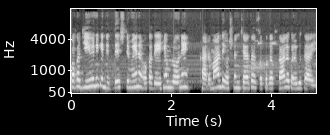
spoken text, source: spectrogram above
ఒక జీవునికి నిర్దిష్టమైన ఒక దేహంలోనే కర్మాది వశం చేత సుఖదుఖాలు కలుగుతాయి.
